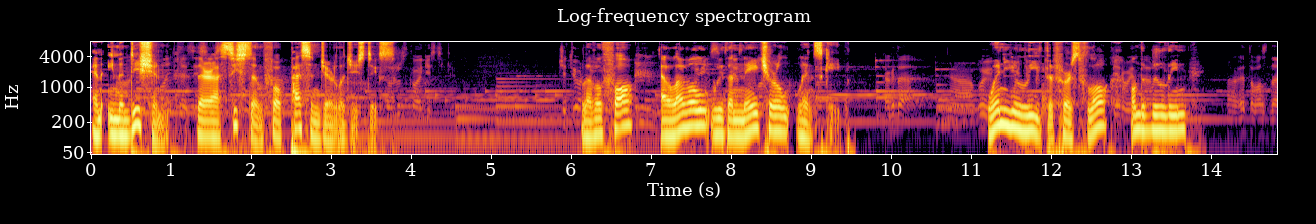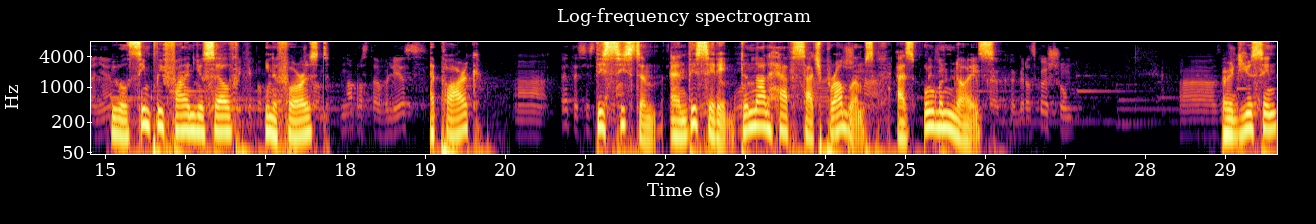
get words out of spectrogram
And in addition, there are systems for passenger logistics. Level 4 – a level with a natural landscape. When you leave the first floor on the building, you will simply find yourself in a forest, a park. This system and this city do not have such problems as urban noise, reducing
